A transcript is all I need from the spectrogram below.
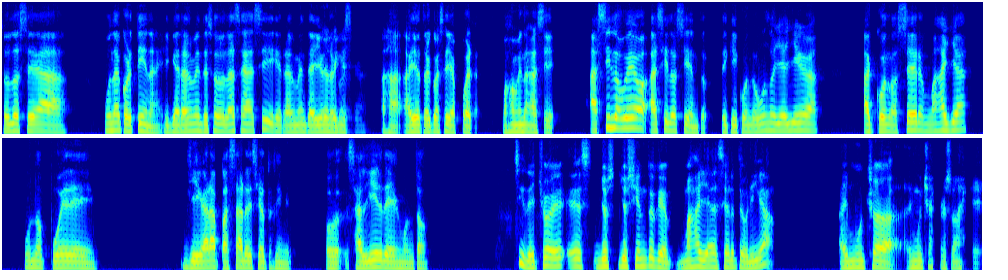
solo sea una cortina y que realmente solo la haces así y realmente hay otra, cosa, ajá, hay otra cosa allá afuera. Más o menos así. Así lo veo, así lo siento. De que cuando uno ya llega a conocer más allá, uno puede llegar a pasar de ciertos límites o salir del montón. Sí, de hecho, es, es- yo, yo siento que más allá de ser teoría, hay, mucha, hay muchas personas que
